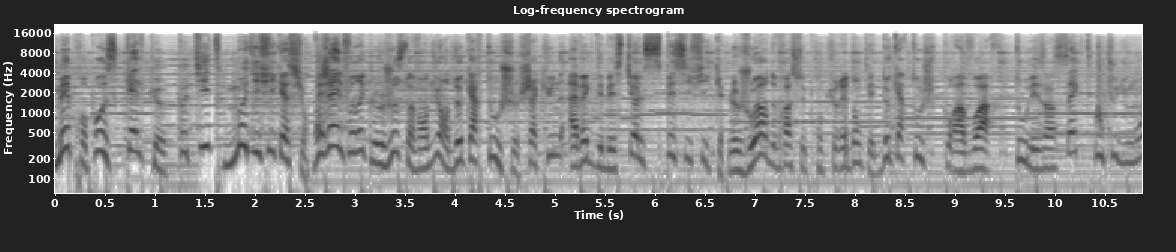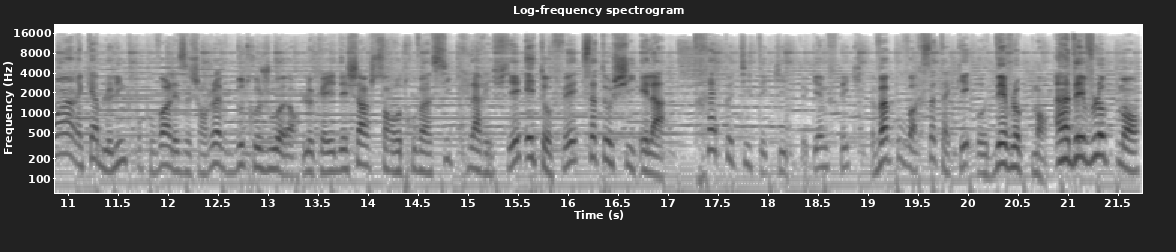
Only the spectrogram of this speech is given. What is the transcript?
mais propose quelques petites modifications. Déjà, il faudrait que le jeu soit vendu en deux cartouches, chacune avec des bestioles spécifiques. Le joueur devra se procurer donc les deux cartouches pour avoir tous les insectes, ou tout du moins un câble Link pour pouvoir les échanger avec d'autres joueurs. Le cahier des charges s'en retrouve ainsi clarifié, étoffé. Satoshi et la très petite équipe de Game Freak va pouvoir s'attaquer au développement. Un développement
